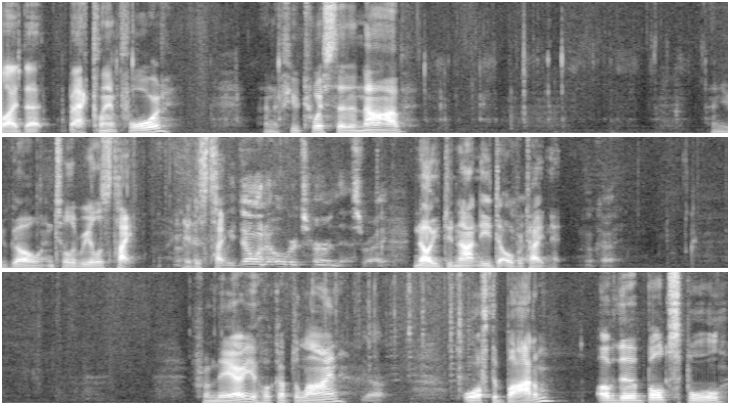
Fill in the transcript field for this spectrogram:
Slide that back clamp forward, and a few twists of the knob, and you go until the reel is tight. Okay. It is tight. So we don't want to overturn this, right? No, you do not need to over tighten it. Okay. From there, you hook up the line yep. off the bottom of the bulk spool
